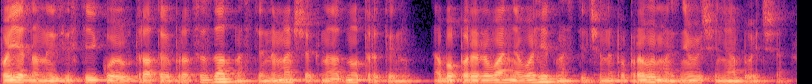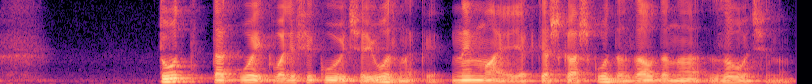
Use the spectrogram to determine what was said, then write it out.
поєднаний зі стійкою втратою працездатності не менше як на одну третину, або переривання вагітності чи непоправиме знівечення обличчя. Тут такої кваліфікуючої ознаки немає, як тяжка шкода завдана злочином.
